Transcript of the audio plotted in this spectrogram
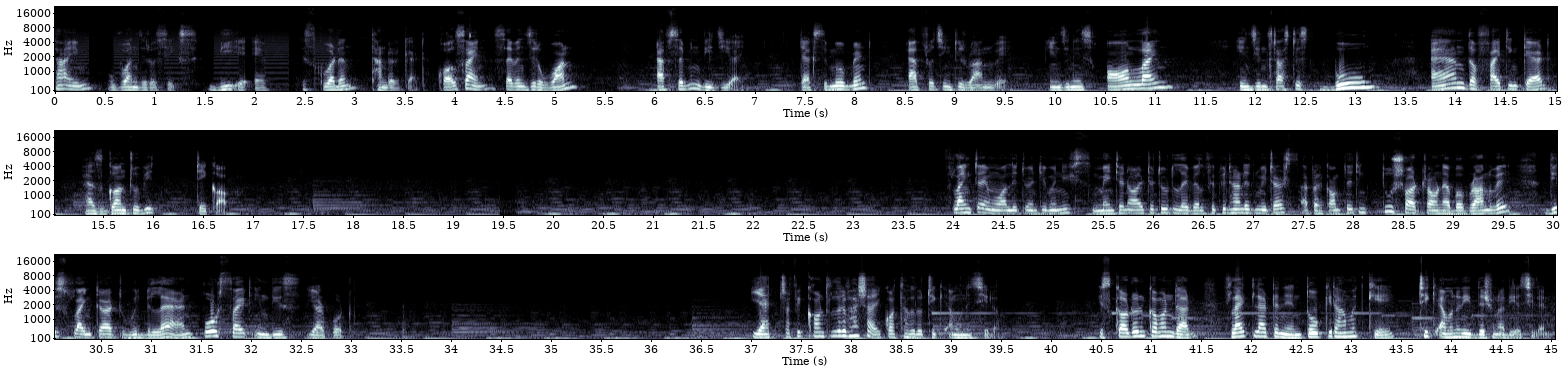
Time 106 BAF Squadron Thundercat, call sign 701 F7 BGI, taxi movement approaching to runway, engine is online, engine thrust is boom and the fighting cat has gone to be takeoff. Flying time only 20 minutes. Maintain altitude level 1500 meters. After completing two short round above runway, this flying cart will be land port side in this airport air traffic কন্ট্রোলের ভাষায় কথাগুলো ঠিক এমনই ছিল squadron commander flight lieutenant Tauqir আহমেদকে ঠিক এমনই নির্দেশনা দিয়েছিলেন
